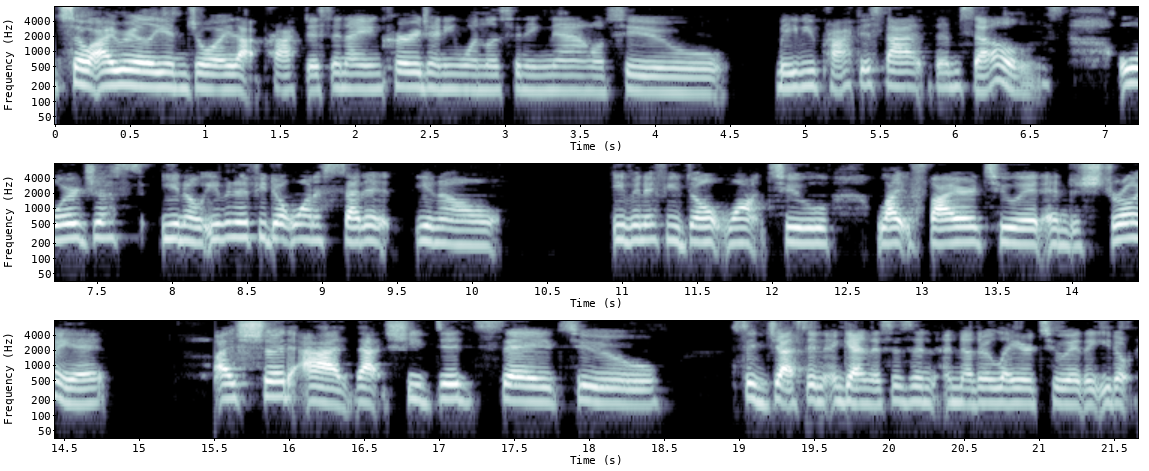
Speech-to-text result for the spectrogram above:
So I really enjoy that practice and I encourage anyone listening now to maybe practice that themselves or just, you know, even if you don't want to set it, you know, even if you don't want to light fire to it and destroy it, I should add that she did say to suggest, and again, this isn't another layer to it that you don't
